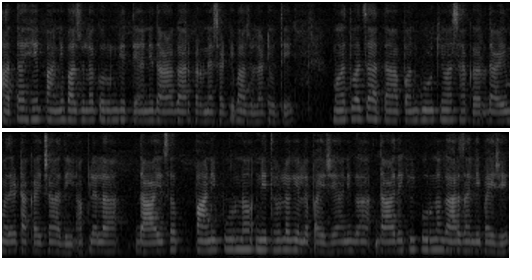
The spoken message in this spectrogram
आता हे पाणी बाजूला करून घेते आणि डाळ गार करण्यासाठी बाजूला ठेवते. महत्त्वाचं आता आपण गूळ किंवा साखर डाळीमध्ये टाकायच्या आधी आपल्याला डाळीचं पाणी पूर्ण निथळलं गेलं पाहिजे आणि गा डाळ देखील पूर्ण गार झाली पाहिजे.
